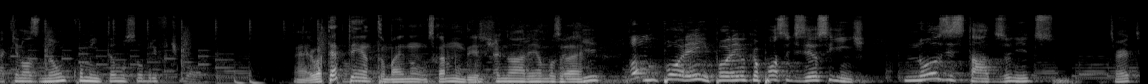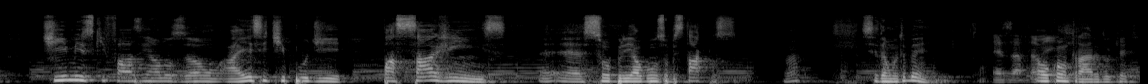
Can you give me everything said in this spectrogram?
é que nós não comentamos sobre futebol. É, eu até tento, mas não- os caras não deixam. Continuaremos Vai. aqui. Vamos- Porém, porém, o que eu posso dizer é o seguinte: nos Estados Unidos, certo? Times que fazem alusão a esse tipo de passagens é, é, sobre alguns obstáculos, né? Se dão muito bem. Ao Exatamente. contrário do que aqui.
